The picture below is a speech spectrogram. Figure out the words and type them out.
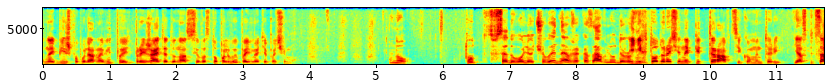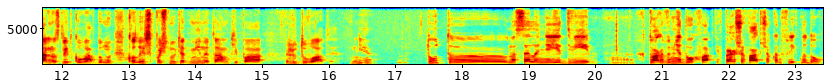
найбільш популярна відповідь: приїжджайте до нас в Севастополь, ви поймете чому. Ну тут все доволі очевидно, я вже казав, люди І ніхто, до речі, не підтирав ці коментарі. Я спеціально слідкував, думаю, коли ж почнуть адміни там, типа, лютувати. Ні. Тут е, у населення є дві, е, два розуміння двох фактів. Перший факт, що конфлікт надовго.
